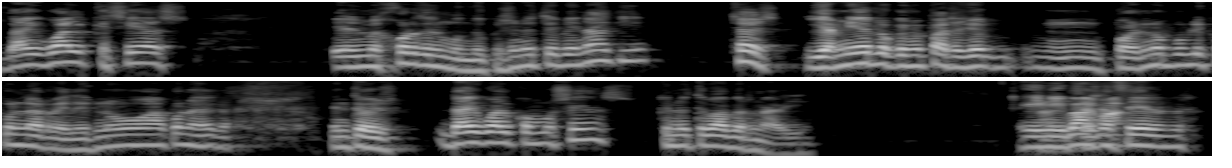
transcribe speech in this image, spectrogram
da igual que seas el mejor del mundo, que si no te ve nadie, ¿sabes? Y a mí es lo que me pasa, yo mm, pues no publico en las redes, no hago nada. Entonces, da igual como seas, que no te va a ver nadie. Y ni vas tema- a hacer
